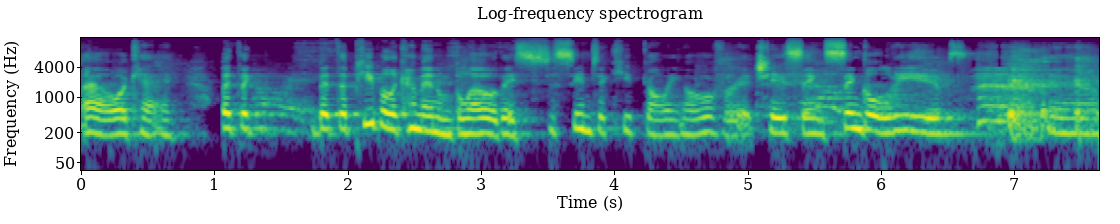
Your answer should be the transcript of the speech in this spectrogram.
Oh, okay. But the, but the people that come in and blow, they just seem to keep going over it, chasing single leaves. Yeah.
